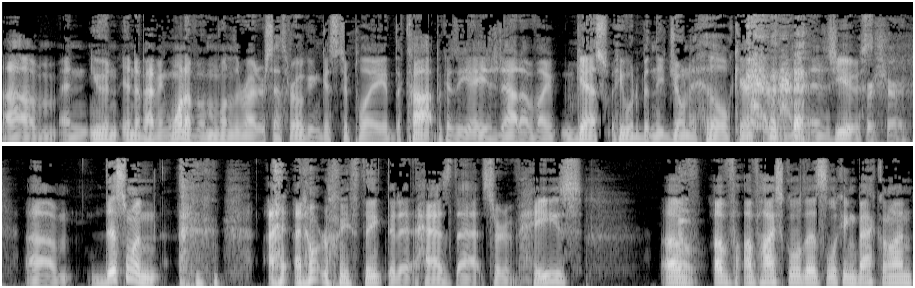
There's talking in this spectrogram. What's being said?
Um, and you end up having one of them. One of the writers, Seth Rogen, gets to play the cop because he aged out of. I guess he would have been the Jonah Hill character in, in his youth. For sure. Um, this one, I, I don't really think that it has that sort of haze of No. of of high school that's looking back on,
